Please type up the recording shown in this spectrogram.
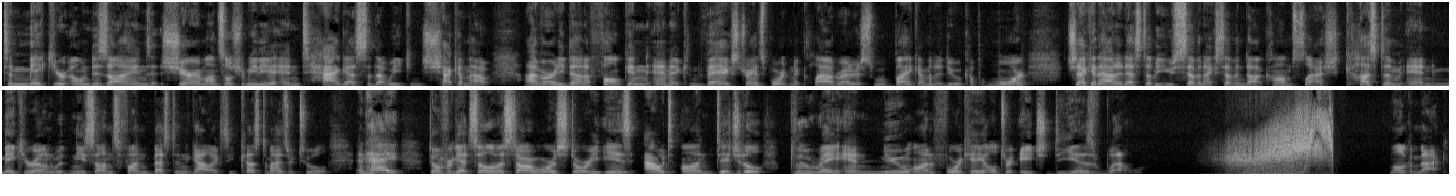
to make your own designs, share them on social media, and tag us so that we can check them out. I've already done a Falcon and a Conveyex transport and a Cloud Rider swoop bike. I'm going to do a couple more. Check it out at sw7x7.com slash custom and make your own with Nissan's fun Best in the Galaxy customizer tool. And hey, don't forget Solo a Star Wars story is out on digital, Blu-ray, and new on 4K Ultra HD as well. Welcome back.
